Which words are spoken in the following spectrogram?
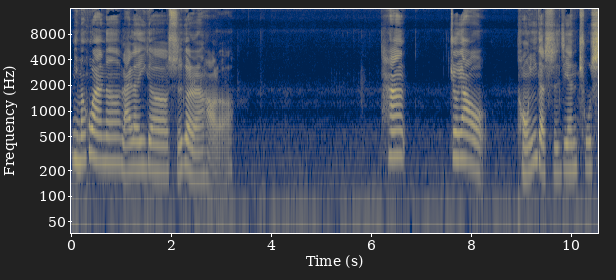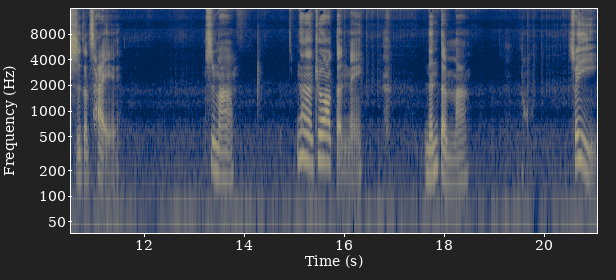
你们忽然呢来了一个十个人好了，他就要同一个时间出十个菜，诶，是吗？那就要等呢。能等吗？所以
